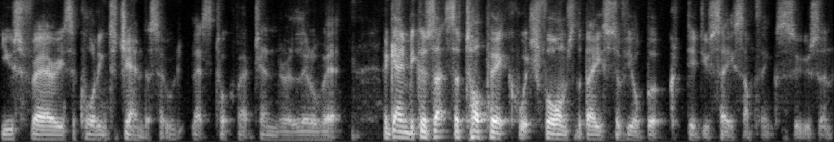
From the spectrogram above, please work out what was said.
use varies according to gender. So let's talk about gender a little bit. Again, because that's a topic which forms the base of your book. Did you say something, Susan?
